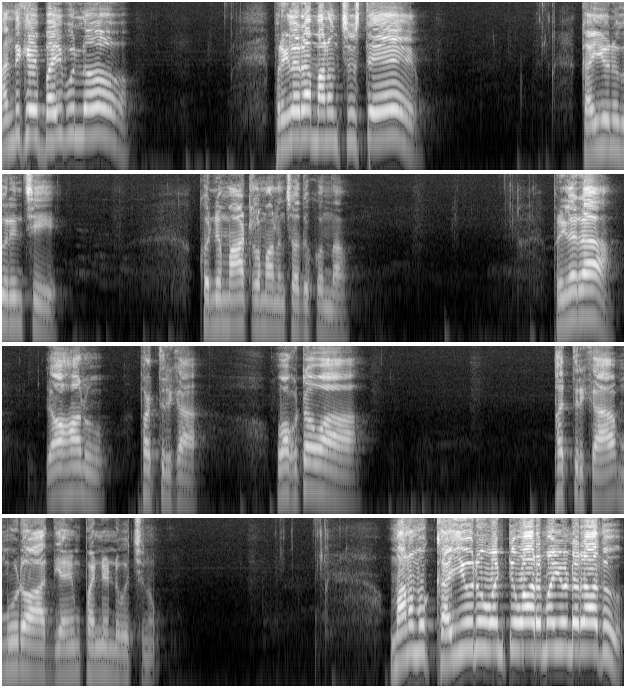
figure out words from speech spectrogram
అందుకే బైబిల్లో ప్రియులరా మనం చూస్తే కయ్యూను గురించి కొన్ని మాటలు మనం చదువుకుందాం. ప్రియులరా యోహాను పత్రిక ఒకటవ పత్రిక మూడో అధ్యాయం పన్నెండు వచ్చును. మనము కయ్యూను వంటి వారమై ఉండరాదు.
